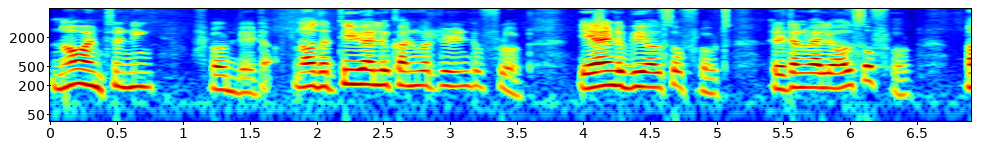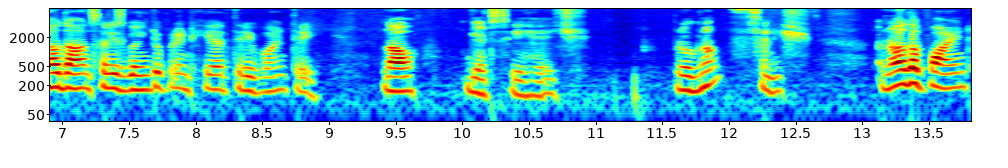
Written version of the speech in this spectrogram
Now I am sending float data. Now the t value converted into float, a and b also floats, return value also float. Now the answer is going to print here 3.3. Now getch, program finish. Now the point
